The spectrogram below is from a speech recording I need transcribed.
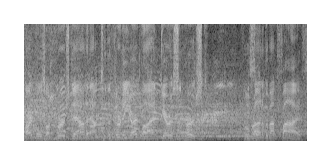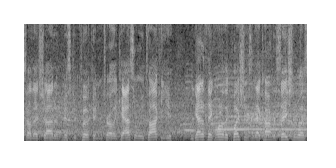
Cardinals on first down and out to the 30-yard line. Garrison Hearst for a run of about five. Saw that shot of Mr. Cooke and Charlie Casserly talking. You you got to think one of the questions in that conversation was,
